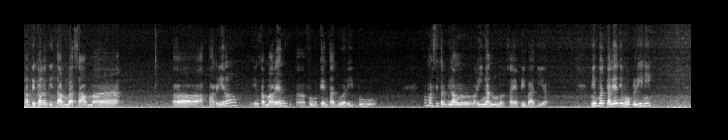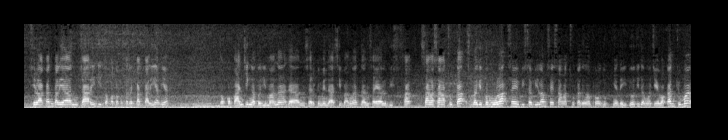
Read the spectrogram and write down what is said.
Tapi kalau ditambah sama uh, apa real yang kemarin uh, Fugu Kenta 2000 uh, masih terbilang ringan menurut saya pribadi ya. Ini buat kalian yang mau beli nih silakan kalian cari di toko-toko terdekat kalian ya toko pancing atau di mana dan saya rekomendasi banget dan saya lebih sangat-sangat suka. Sebagai pemula saya bisa bilang saya sangat suka dengan produknya Daido tidak mengecewakan cuma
